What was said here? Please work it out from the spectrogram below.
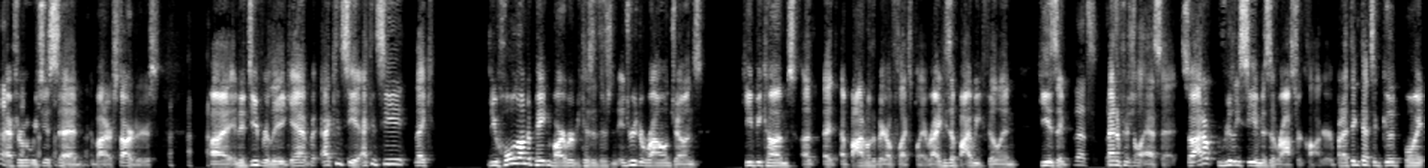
after what we just said about our starters uh, in a deeper league. Yeah, but I can see it. I can see like you hold on to Peyton Barber because if there's an injury to Ronald Jones, he becomes a, a, a bottom of the barrel flex player, right? He's a bye week fill in. He is a that's, that's beneficial asset. So I don't really see him as a roster clogger, but I think that's a good point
